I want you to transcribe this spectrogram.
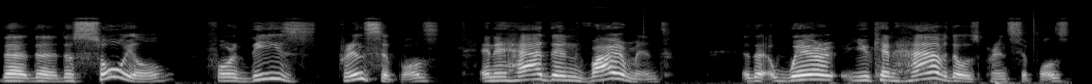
the, the, the soil for these principles and it had the environment where you can have those principles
